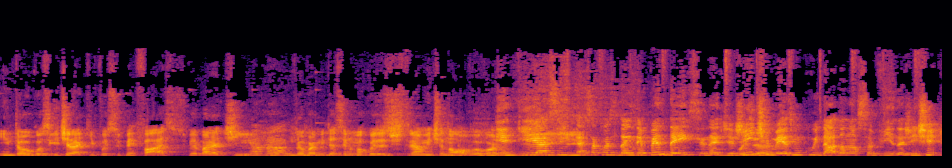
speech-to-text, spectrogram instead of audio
Então eu consegui tirar aqui, foi super fácil, super baratinho. Uhum. Então pra mim tá sendo uma coisa extremamente nova, eu gosto muito E, de e assim, essa coisa da independência, né? De a Pois gente é. mesmo cuidar da nossa vida. A gente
